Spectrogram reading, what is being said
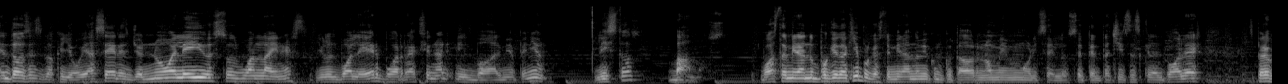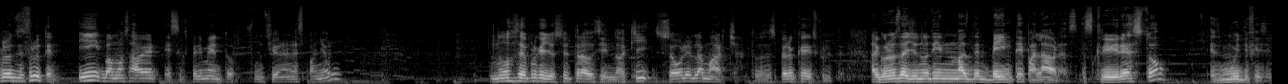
Entonces lo que yo voy a hacer es, yo no he leído estos one-liners, yo los voy a leer, voy a reaccionar y les voy a dar mi opinión. ¿Listos? Vamos. Voy a estar mirando un poquito aquí porque estoy mirando mi computador, no me memoricé los 70 chistes que les voy a leer. Espero que los disfruten. Y vamos a ver, este experimento funciona en español. No sé porque yo estoy traduciendo aquí sobre la marcha, entonces espero que disfruten. Algunos de ellos no tienen más de 20 palabras. Escribir esto es muy difícil.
